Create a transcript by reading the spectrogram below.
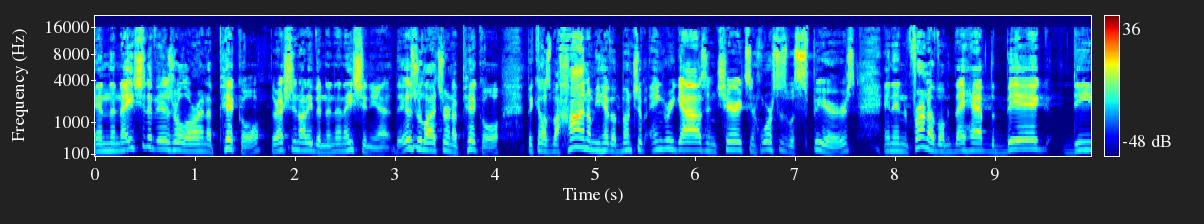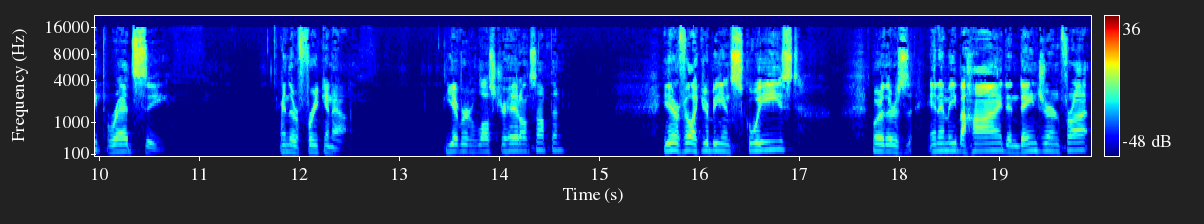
And the nation of Israel are in a pickle. They're actually not even in a nation yet. The Israelites are in a pickle because behind them you have a bunch of angry guys in chariots and horses with spears. And in front of them, they have the big, deep Red Sea. And they're freaking out. You ever lost your head on something? You ever feel like you're being squeezed? Where there's enemy behind and danger in front?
